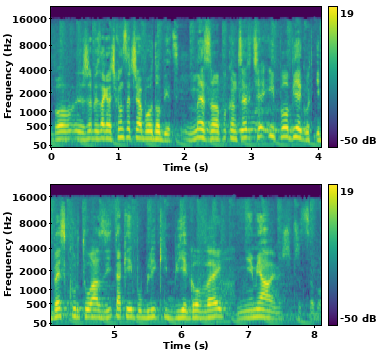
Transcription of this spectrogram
bo żeby zagrać koncert trzeba było dobiec. Mezo po koncercie i po biegu. I bez kurtuazji takiej publiki biegowej nie miałem jeszcze przed sobą.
